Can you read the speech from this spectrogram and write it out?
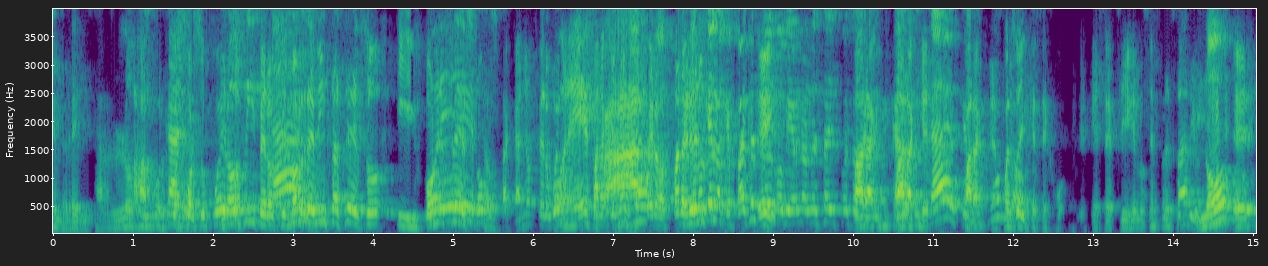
en revisar lo Ah, por- fiscal. por, por supuesto, Lo pero si no revisas eso y impones Por eso, eso. pues está cañón. Pero bueno, eso, para que ah, no sea- pero, para pero que es no que sea- lo que pasa es que Ey, el gobierno no está dispuesto para- a sacrificar para lo que- fiscal, que para es que, punto. pues, oye, que se que se los empresarios. No, Eh,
